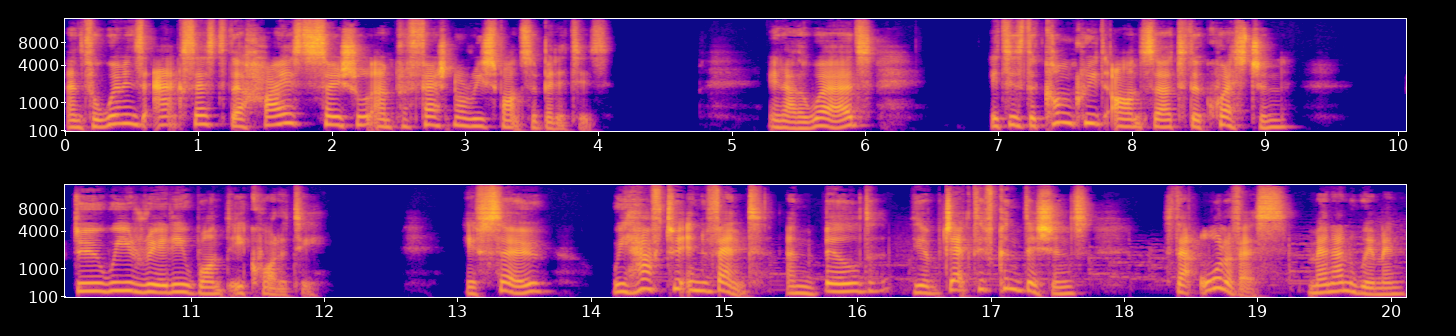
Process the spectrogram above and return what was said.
and for women's access to the highest social and professional responsibilities. In other words, it is the concrete answer to the question Do we really want equality? If so, we have to invent and build the objective conditions so that all of us, men and women,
